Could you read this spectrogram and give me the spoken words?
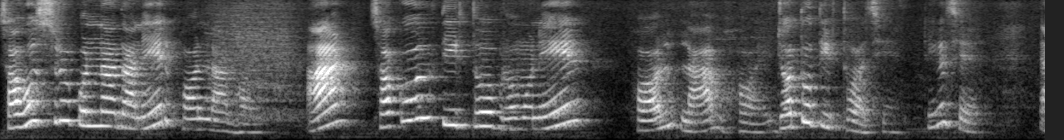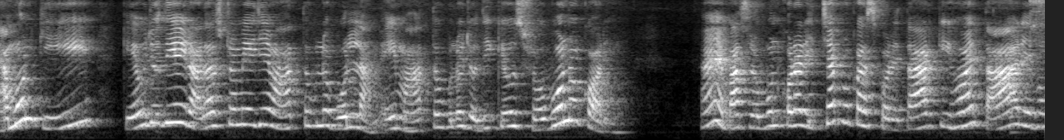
সহস্র কন্যা দানের ফল লাভ হয়, আর সকল তীর্থ ভ্রমণের ফল লাভ হয়। যত তীর্থ আছে, ঠিক আছে? এমনকি কেউ যদি এই রাধাষ্টমী, এই যে মাহাত্মগুলো বললাম, এই মাহাত্মগুলো যদি কেউ শ্রবণও করে হ্যাঁ বা শ্রবণ করার ইচ্ছা প্রকাশ করে, তার কি হয়? তার এবং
